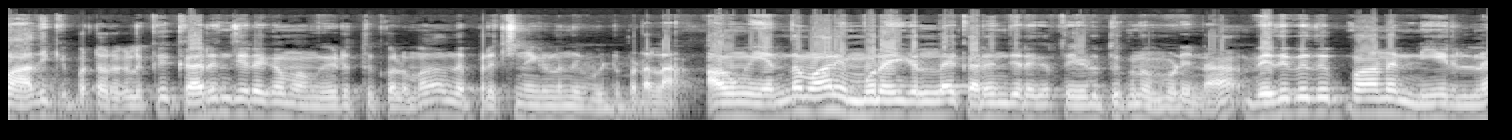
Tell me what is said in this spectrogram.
பாதிக்கப்பட்டவர்களுக்கு கருஞ்சீரகம் அவங்க எடுத்துக்கொள்ளும் போது அந்த பிரச்சனைகள் வந்து விடுபடலாம். அவங்க எந்த மாதிரி முறைகளில் கருஞ்சீரகத்தை எடுத்துக்கணும் அப்படின்னா வெதுவெதுப்பான நீரில்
